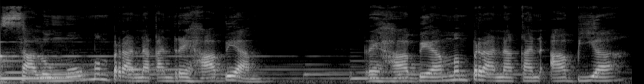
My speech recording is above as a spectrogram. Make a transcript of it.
Salomo memperanakan Rehabeam. Rehabeam memperanakan Abia.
